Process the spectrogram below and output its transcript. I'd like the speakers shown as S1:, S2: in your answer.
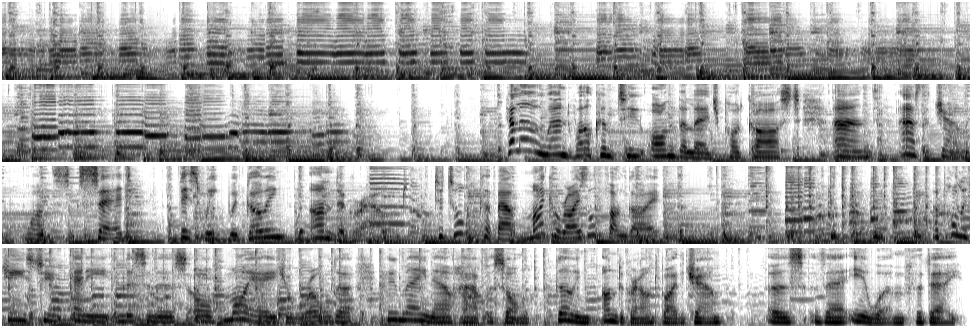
S1: Hello and welcome to On the Ledge podcast. And as the Jam once said, this week we're going underground to talk about mycorrhizal fungi. Apologies to any listeners of my age or older who may now have the song Going Underground by the Jam as their earworm for the day.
